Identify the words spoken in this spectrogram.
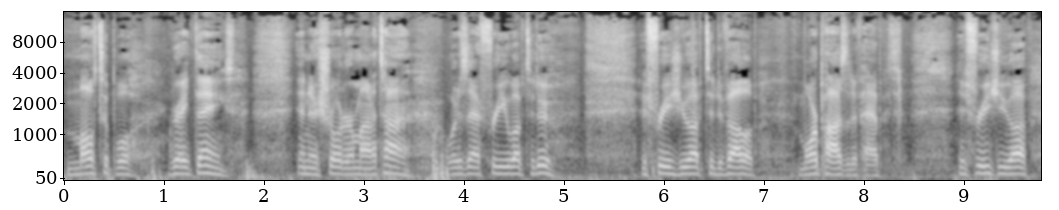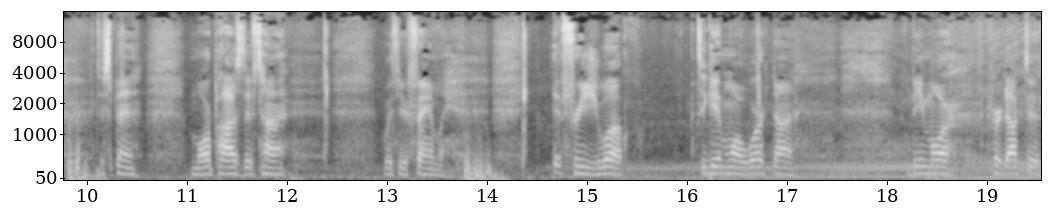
multiple great things in a shorter amount of time. What does that free you up to do? It frees you up to develop more positive habits. It frees you up to spend more positive time with your family. It frees you up to get more work done, be more productive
